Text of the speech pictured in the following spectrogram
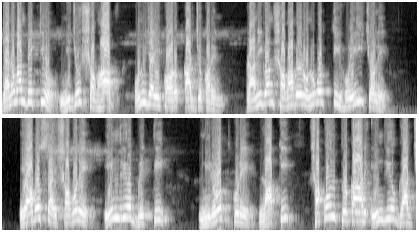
জ্ঞানবান ব্যক্তিও নিজ স্বভাব অনুযায়ী কর- কার্য করেন। প্রাণীগণ স্বভাবের অনুবর্তী হয়েই চলে। এ অবস্থায় সবলে ইন্দ্রিয় বৃত্তি নিরোধ করে লাভ কি? সকল প্রকার ইন্দ্রিয় গ্রাহ্য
